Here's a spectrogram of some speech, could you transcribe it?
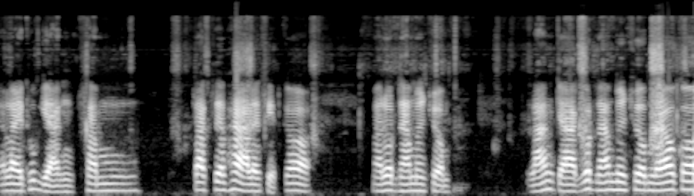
อะไรทุกอย่างทำซักเสื้อผ้าอะไรเสร็จก็มารดน้ำมันชม หลังจากรดน้ำมันชมแล้วก็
